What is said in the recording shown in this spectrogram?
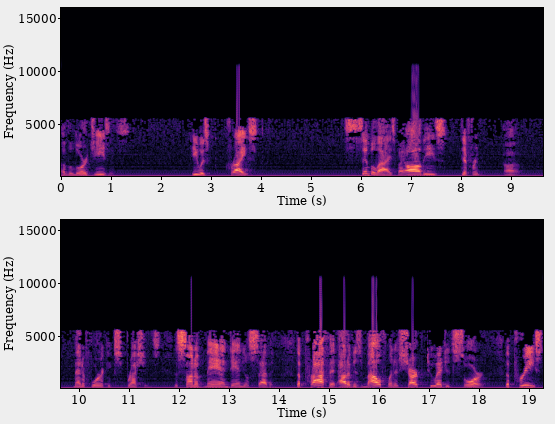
of the Lord Jesus. He was Christ, symbolized by all these different uh, metaphoric expressions. The Son of Man, Daniel 7. The prophet, out of his mouth went a sharp two edged sword. The priest,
